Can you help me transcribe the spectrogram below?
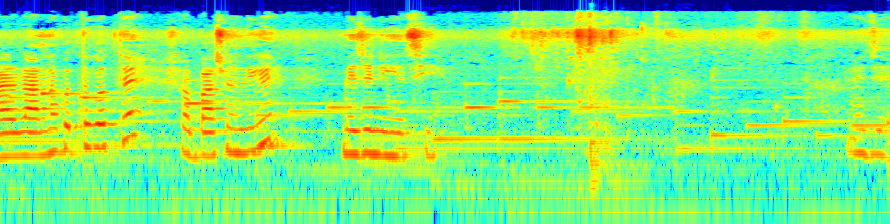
আর রান্না করতে করতে সব বাসন দিকে মেজে নিয়েছি। যে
